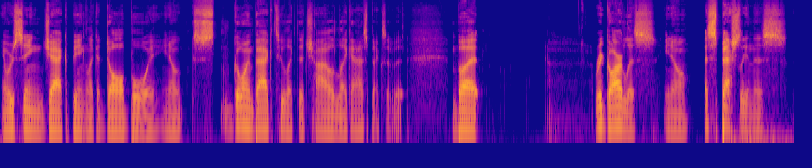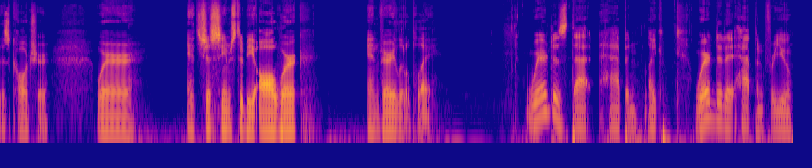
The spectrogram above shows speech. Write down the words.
and we're seeing Jack being like a doll boy, you know, going back to like the childlike aspects of it. But regardless, you know, especially in this this culture where it just seems to be all work and very little play. Where does that happen? Like, where did it happen for you?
